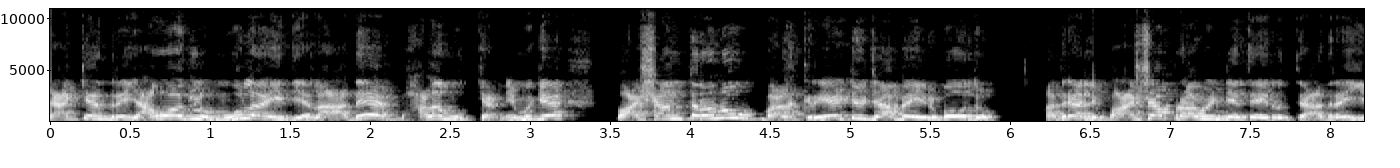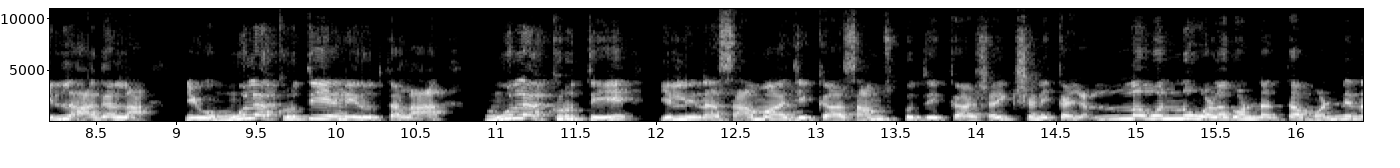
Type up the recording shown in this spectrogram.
ಯಾಕೆ ಅಂದ್ರೆ ಯಾವಾಗ್ಲೂ ಮೂಲ ಇದೆಯಲ್ಲ, ಅದೇ ಬಹಳ ಮುಖ್ಯ. ನಿಮಗೆ ಭಾಷಾಂತರನೂ ಬಹಳ ಕ್ರಿಯೇಟಿವ್ ಜಾಬೇ ಇರಬಹುದು ಆದ್ರೆ ಅಲ್ಲಿ ಭಾಷಾ ಪ್ರಾವೀಣ್ಯತೆ ಇರುತ್ತೆ. ಆದ್ರೆ ಇಲ್ಲಿ ಆಗಲ್ಲ ನೀವು ಮೂಲ ಕೃತಿ ಏನಿರುತ್ತಲ್ಲ, ಮೂಲ ಕೃತಿ ಇಲ್ಲಿನ ಸಾಮಾಜಿಕ, ಸಾಂಸ್ಕೃತಿಕ, ಶೈಕ್ಷಣಿಕ ಎಲ್ಲವನ್ನೂ ಒಳಗೊಂಡಂತ ಮಣ್ಣಿನ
